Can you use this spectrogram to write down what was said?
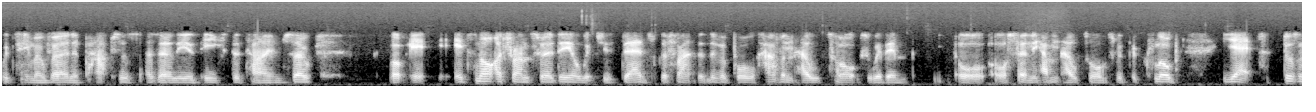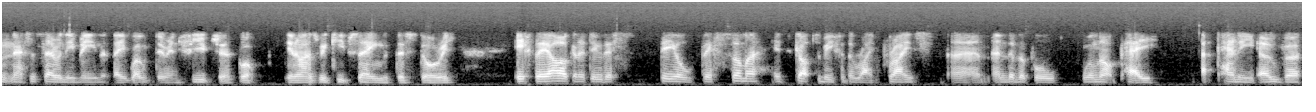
with Timo Werner, perhaps as, as early as Easter time. So, look, it, it's not a transfer deal which is dead. The fact that Liverpool haven't held talks with him, or, or certainly haven't held talks with the club yet, doesn't necessarily mean that they won't do in future. But you know, as we keep saying with this story, if they are going to do this deal this summer, it's got to be for the right price, um, and Liverpool will not pay a penny over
